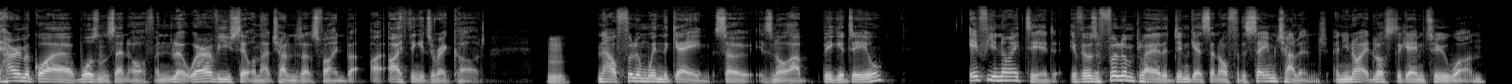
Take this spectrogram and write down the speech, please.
Harry Maguire wasn't sent off, and look wherever you sit on that challenge, that's fine. But I, I think it's a red card. Hmm. Now Fulham win the game, so it's not that big a deal. If United, if there was a Fulham player that didn't get sent off for the same challenge, and United lost the game two one,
